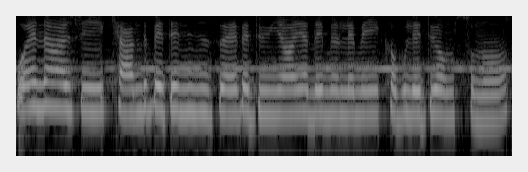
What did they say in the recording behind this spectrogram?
Bu enerjiyi kendi bedeninize ve dünyaya demirlemeyi kabul ediyor musunuz?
